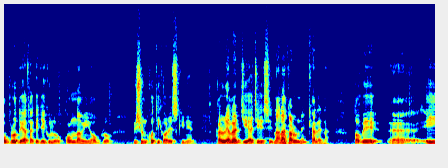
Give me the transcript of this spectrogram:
অভ্র দেয়া থাকে যেগুলো কম দামি অভ্র ভীষণ ক্ষতি করে স্কিনের। কারোর অ্যালার্জি আছে, সে নানা কারণে খেলে না। তবে এই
